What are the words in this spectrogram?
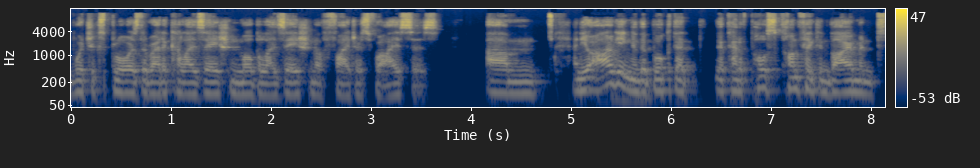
which explores the radicalization, mobilization of fighters for ISIS. Um, and you're arguing in the book that the kind of post-conflict environment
